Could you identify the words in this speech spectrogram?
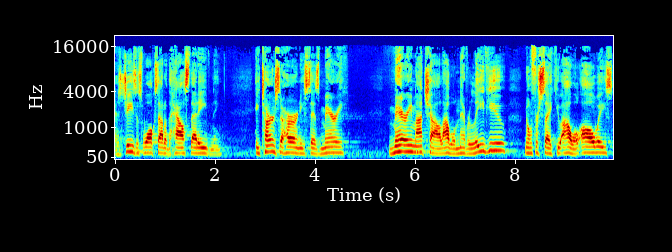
as Jesus walks out of the house that evening, he turns to her and he says, Mary, Mary, my child, I will never leave you nor forsake you. I will always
